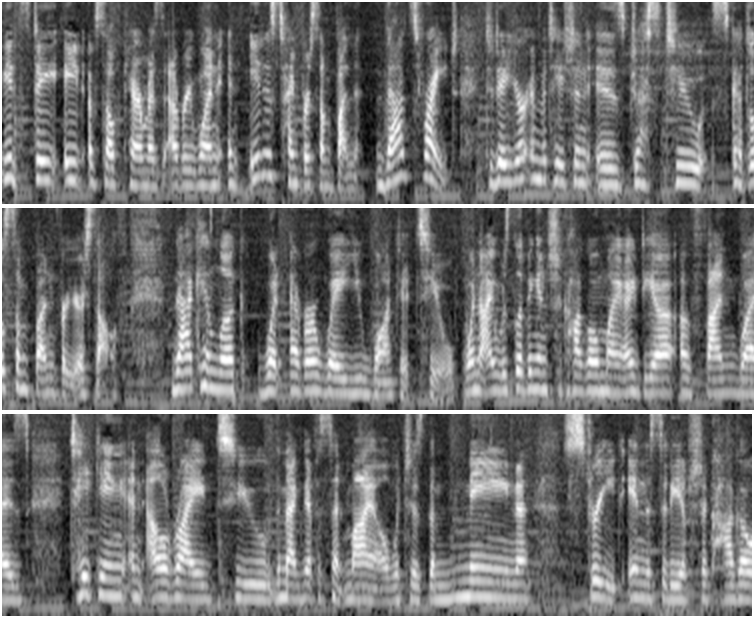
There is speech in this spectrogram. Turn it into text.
It's day eight of Self Care Mas, everyone, and it is time for some fun. That's right. Today, your invitation is just to schedule some fun for yourself. That can look whatever way you want it to. When I was living in Chicago, my idea of fun was taking an L ride to the Magnificent Mile, which is the main street in the city of Chicago,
